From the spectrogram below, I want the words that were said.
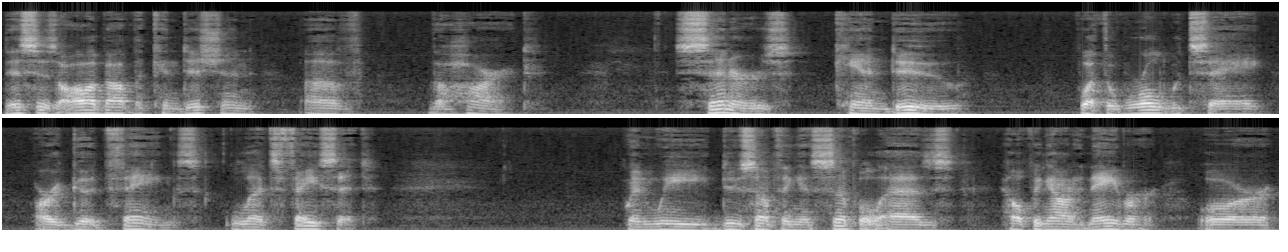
This is all about the condition of the heart. Sinners can do what the world would say are good things. Let's face it. When we do something as simple as helping out a neighbor or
